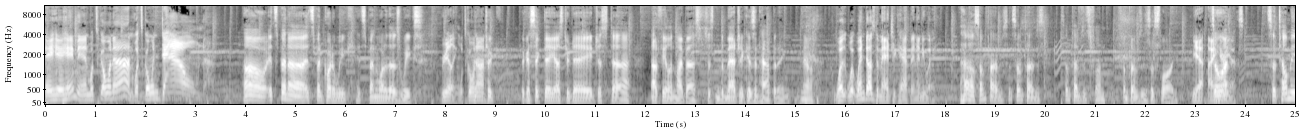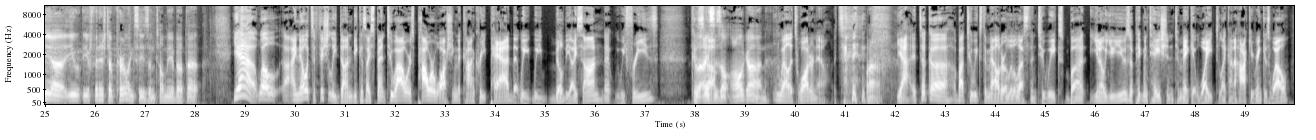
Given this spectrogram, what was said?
Hey, hey, hey, man! What's going on? What's going down? Oh, it's been a it's been quite a week. It's been one of those weeks. Really? What's going on? Took took a sick day yesterday. Just uh, not feeling my best. Just the magic isn't happening. You know. What, what, when does the magic happen anyway? oh, sometimes, sometimes, sometimes it's fun. Sometimes it's a slog. Yeah, I So, hear uh, you. So tell me, uh, you you finished up curling season. Tell me about that. Yeah, well, I know it's officially done because I spent two hours power washing the concrete pad that we, we build the ice on, that we freeze. So the ice um, is all, all gone. well, it's water now. It's Wow. yeah. It took uh, about two weeks to melt, or a little less than two weeks. But you know, you use a pigmentation to make it white, like on a hockey rink as well.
